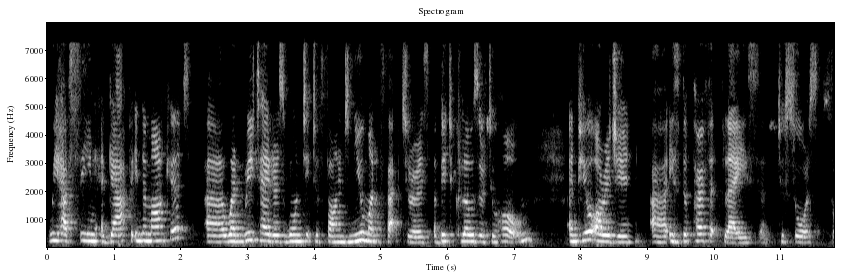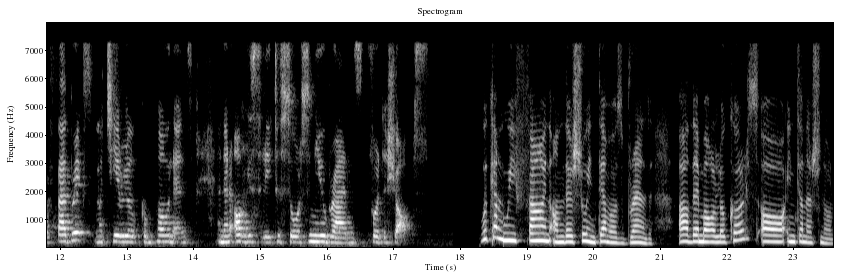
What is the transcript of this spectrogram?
We have seen a gap in the market uh, when retailers wanted to find new manufacturers a bit closer to home. And Pure Origin uh, is the perfect place to source for fabrics, material components, and then obviously to source new brands for the shops. What can we find on the show in terms of brands? Are they more locals or international?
